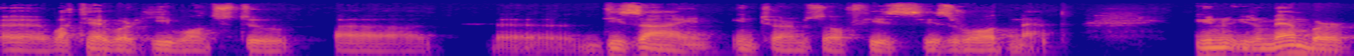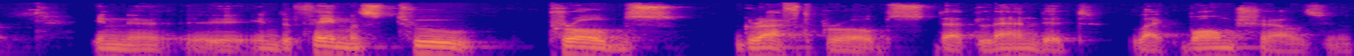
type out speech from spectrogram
uh, whatever he wants to uh, uh, design in terms of his, his roadmap. You, you remember in, in the famous two probes, graft probes that landed like bombshells in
